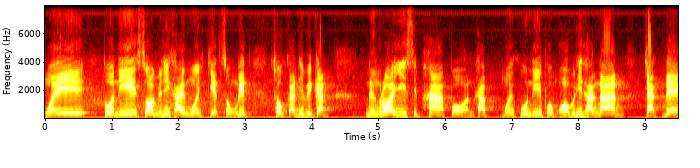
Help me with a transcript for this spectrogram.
มวยตัวนี้ซ้อมอยู่ที่ค่ายมวยเกียรติทรงฤทธิ์ชกกันที่พิกัด 125 ปอนด์ครับ มวยคู่นี้ผมออกไปที่ทางด้าน จักแดง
